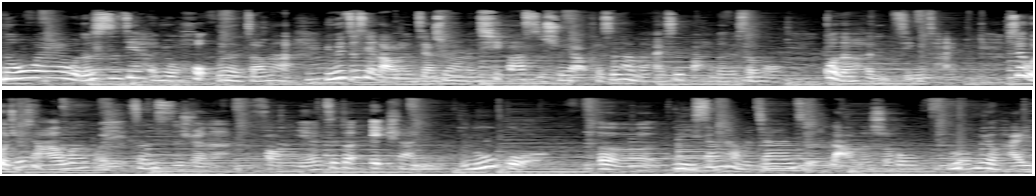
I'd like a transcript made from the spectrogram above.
，no way，我的世界很有 hope 的，你知道吗？因为这些老人家虽然他们七八十岁啊，可是他们还是把他们的生活过得很精彩，所以我就想要问回曾思璇啊，方言这个 H R，如果呃你像他们这样子老的时候，如果没有孩子，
